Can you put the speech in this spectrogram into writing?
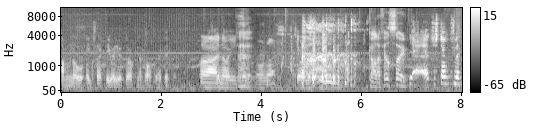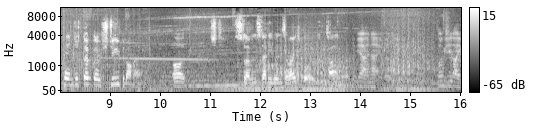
I don't know exactly what you're talking about, Epic. Uh, I know you don't know that. You're the God, I feel so. Yeah, just don't flip in, just don't go stupid on it. Oh, just slow and steady wins the race, boys. I'm telling you. Yeah, I know, but like, as long as you like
